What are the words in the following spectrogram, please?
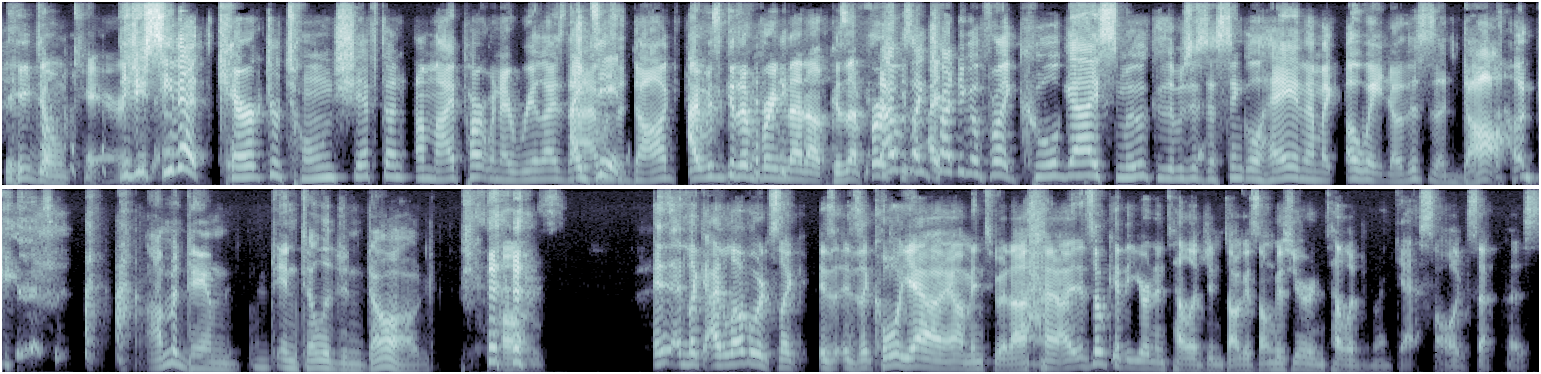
they don't care. Did you see that character tone shift on, on my part when I realized that I I, was a dog? I was gonna bring that up because at first I was like trying to go for like cool guy smooth because it was just a single hey, and I'm like, oh wait, no, this is a dog. I'm a damn intelligent dog. um, and, and, like I love where it's like, is, is it cool? Yeah, yeah, I'm into it. I, it's okay that you're an intelligent dog as long as you're intelligent. I guess I'll accept this.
